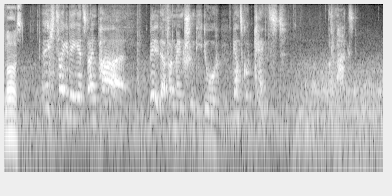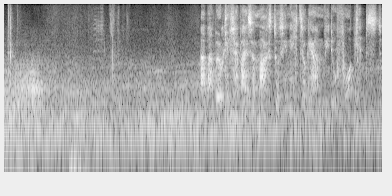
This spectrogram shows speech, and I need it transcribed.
Was? Ich zeige dir jetzt ein paar Bilder von Menschen, die du ganz gut kennst und magst. Aber möglicherweise magst du sie nicht so gern, wie du vorgibst.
